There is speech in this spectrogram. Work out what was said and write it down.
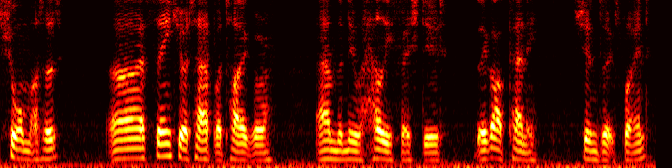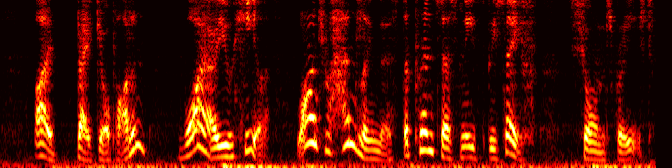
Sean muttered. Uh, I think you're by Tiger, and the new Jellyfish dude. They got Penny, Shinzo explained. I beg your pardon? Why are you here? Why aren't you handling this? The princess needs to be safe, Sean screeched.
